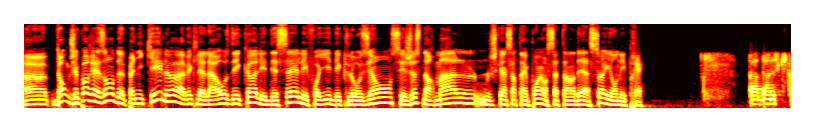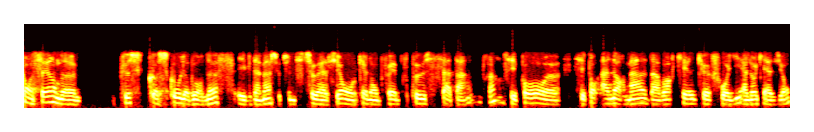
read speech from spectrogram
Euh, donc, j'ai pas raison de paniquer là avec la, hausse des cas, les décès, les foyers d'éclosion. C'est juste normal. Jusqu'à un certain point, on s'attendait à ça et on est prêt. Alors, dans ce qui concerne euh, plus Costco Le Bourgneuf, évidemment, c'est une situation auquel on peut un petit peu s'attendre. Hein. C'est pas euh, c'est pas anormal d'avoir quelques foyers à l'occasion,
